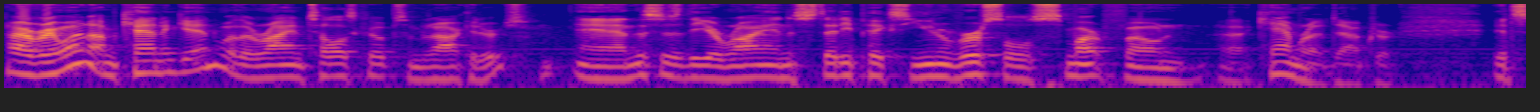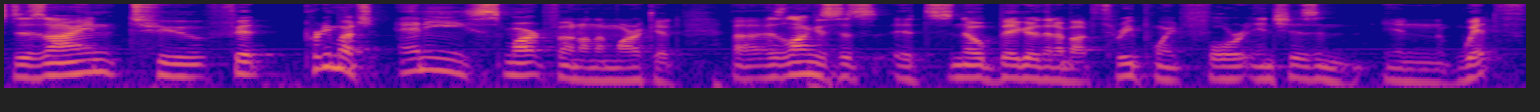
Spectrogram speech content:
Hi everyone, I'm Ken again with Orion Telescopes and Binoculars, and this is the Orion SteadyPix Universal Smartphone uh, Camera Adapter. It's designed to fit pretty much any smartphone on the market, uh, as long as it's, it's no bigger than about 3.4 inches in, in width.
